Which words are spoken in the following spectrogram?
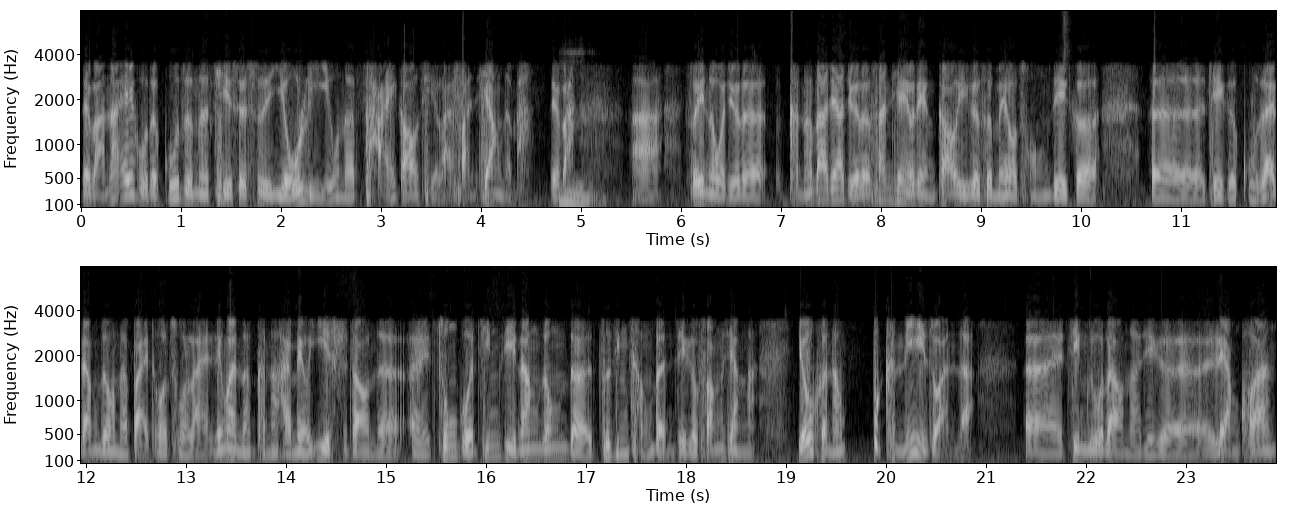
对吧？那 A 股的估值呢其实是有理由呢抬高起来，反向的嘛，对吧？嗯啊，所以呢，我觉得可能大家觉得三千有点高，一个是没有从这个呃这个股灾当中呢摆脱出来，另外呢，可能还没有意识到呢，呃，中国经济当中的资金成本这个方向啊，有可能不可逆转的，呃，进入到呢这个量宽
